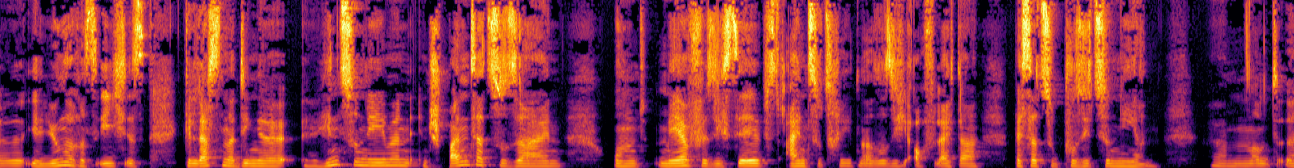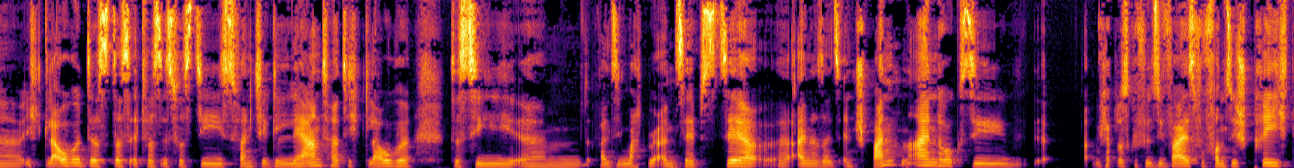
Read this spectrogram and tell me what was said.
äh, ihr jüngeres Ich ist, gelassener Dinge äh, hinzunehmen, entspannter zu sein und mehr für sich selbst einzutreten, also sich auch vielleicht da besser zu positionieren. Ähm, und äh, ich glaube, dass das etwas ist, was die Svantje gelernt hat. Ich glaube, dass sie, ähm, weil sie macht mir einen selbst sehr äh, einerseits entspannten Eindruck. Sie ich habe das Gefühl, sie weiß, wovon sie spricht,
